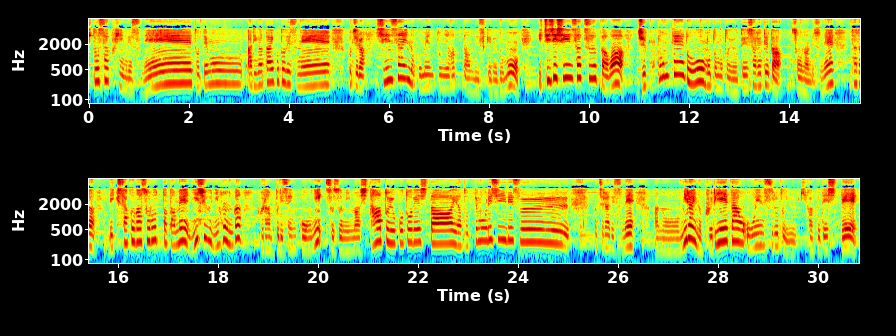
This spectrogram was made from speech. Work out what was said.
一作品ですね。とてもありがたいことですね。こちら、審査員のコメントにあったんですけれども、一次審査通過は10本程度をもともと予定されてたそうなんですね。ただ、力作が揃ったため22本がグランプリ選考に進みましたということでした。いや、とっても嬉しいです。ちらですね、あの、未来のクリエイターを応援するという企画でして、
